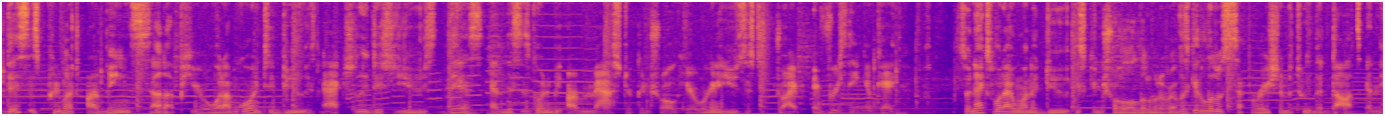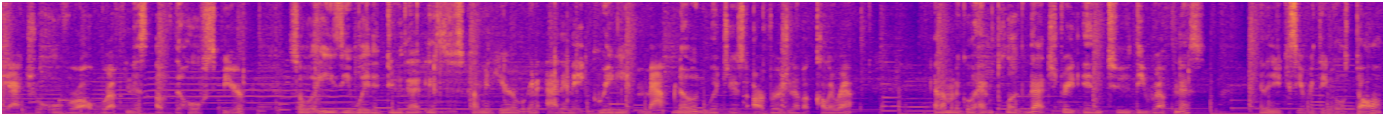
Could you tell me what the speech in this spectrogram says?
this is pretty much our main setup here. What I'm going to do is actually just use this and this is going to be our master control here. We're going to use this to drive everything, okay? So next what I want to do is control a little bit of, let's get a little separation between the dots and the actual overall roughness of the whole sphere. So an easy way to do that is just come in here and we're going to add in a gradient map node, which is our version of a color ramp. And I'm going to go ahead and plug that straight into the roughness and then you can see everything goes dull.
